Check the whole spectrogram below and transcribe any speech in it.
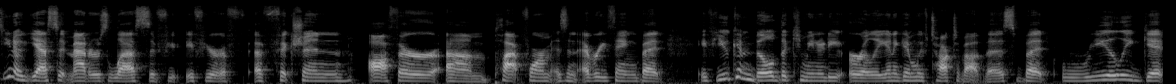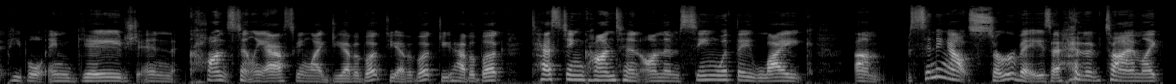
you know, yes, it matters less if you if you're a, a fiction author. Um, platform isn't everything, but if you can build the community early, and again, we've talked about this, but really get people engaged and constantly asking, like, do you have a book? Do you have a book? Do you have a book? Testing content on them, seeing what they like, um, sending out surveys ahead of time, like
